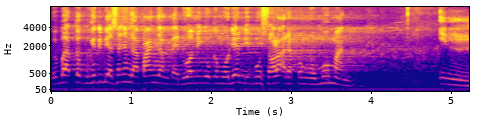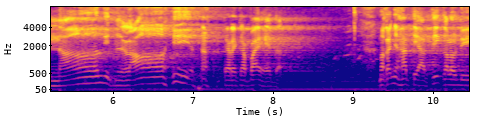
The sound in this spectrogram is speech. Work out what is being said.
Tuh batuk begitu biasanya nggak panjang teh. Dua minggu kemudian di musola ada pengumuman. Inna lillahi karek apa ya makanya hati-hati kalau di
